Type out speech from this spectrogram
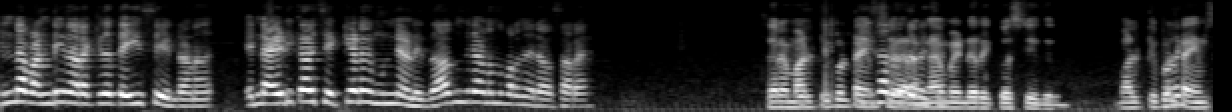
എന്നെ വണ്ടി നിറയ്ക്കുന്ന തേസ് ചെയ്യണ്ടാണ് എന്റെ ഐ ഡി കാർഡ് ചെക്ക് ചെയ്യണത് ആണ് ഇത്. അതെന്തിനാണെന്ന് പറഞ്ഞുതരാമോ സാറേ? സാറേ മൾട്ടിപ്പിൾ ടൈംസ് ഇറങ്ങാൻ വേണ്ടി റിക്വസ്റ്റ് ചെയ്തിരുന്നു. മൾട്ടിപ്പിൾ ടൈംസ്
